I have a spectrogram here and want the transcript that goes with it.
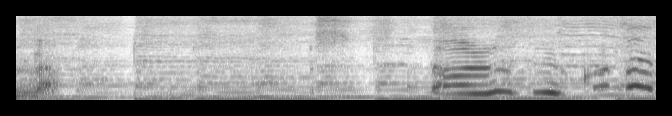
তামান্না তামান্না তুমি কোথায়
